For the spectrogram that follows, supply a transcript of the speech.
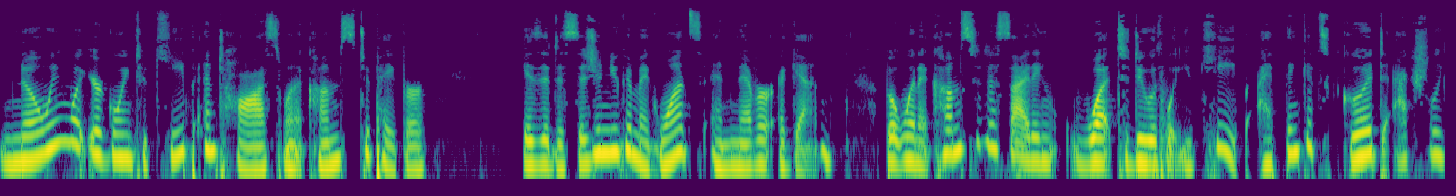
Knowing what you're going to keep and toss when it comes to paper is a decision you can make once and never again. But when it comes to deciding what to do with what you keep, I think it's good to actually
